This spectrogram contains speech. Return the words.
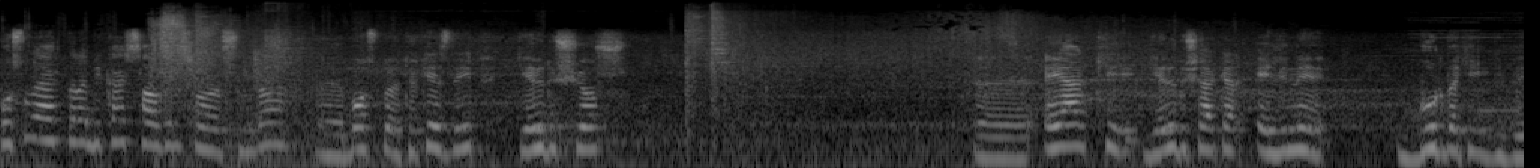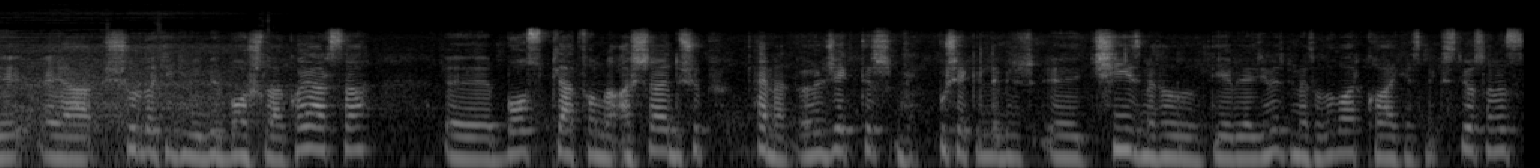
Boss'un ayaklarına birkaç saldırı sonrasında e, boss böyle tökezleyip geri düşüyor. E, eğer ki geri düşerken elini buradaki gibi veya şuradaki gibi bir boşluğa koyarsa e, boss platformuna aşağıya düşüp hemen ölecektir. Bu şekilde bir e, cheese metodu diyebileceğimiz bir metodu var kolay kesmek istiyorsanız.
